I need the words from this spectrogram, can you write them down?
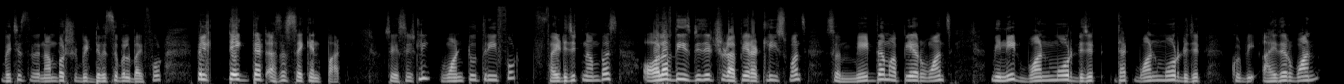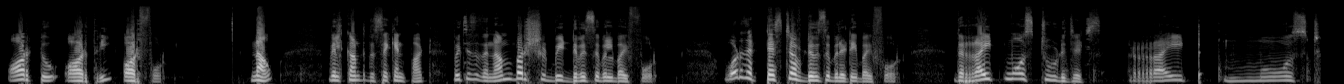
which is the number should be divisible by 4. We'll take that as a second part. So essentially 1, 2, 3, 4, 5 digit numbers. All of these digits should appear at least once. So made them appear once. We need one more digit. That one more digit could be either 1 or 2 or 3 or 4. Now we'll come to the second part, which is the number should be divisible by 4. What is the test of divisibility by 4? The rightmost two digits, rightmost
